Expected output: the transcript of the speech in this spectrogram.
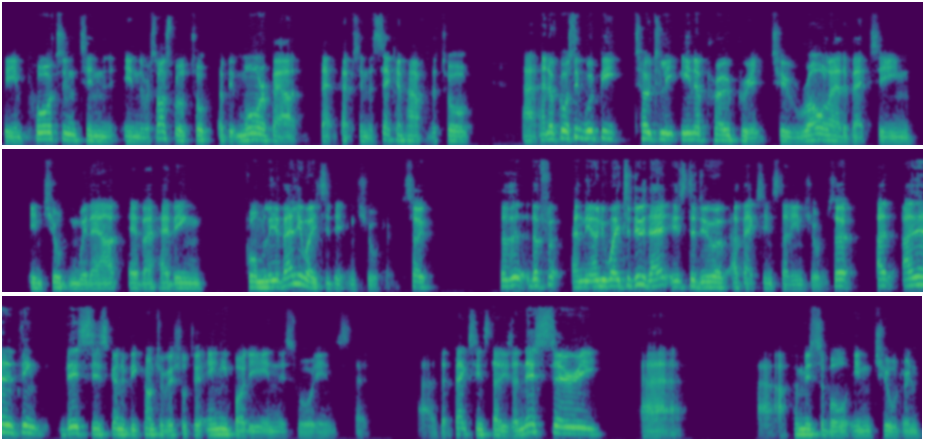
be important in in the response. We'll talk a bit more about that perhaps in the second half of the talk. Uh, and of course, it would be totally inappropriate to roll out a vaccine in children without ever having formally evaluated it in children. So so the, the and the only way to do that is to do a, a vaccine study in children. So I, I, don't think this is going to be controversial to anybody in this audience that uh, that vaccine studies are necessary, uh, uh are permissible in children.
